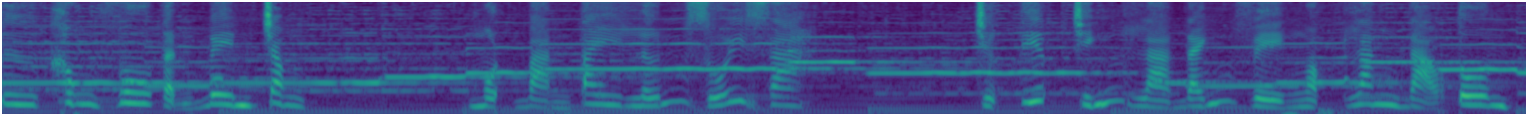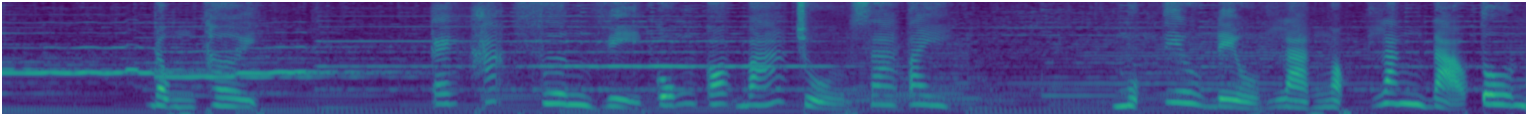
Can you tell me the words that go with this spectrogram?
Tư không vô tận bên trong một bàn tay lớn dối ra. Trực tiếp chính là đánh về Ngọc Lăng đảo Tôn. Đồng thời, Cái khác phương vị cũng có bá chủ ra tay. Mục tiêu đều là Ngọc Lăng đảo Tôn.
